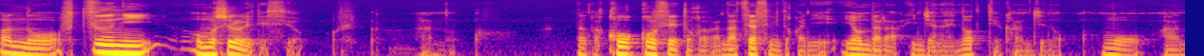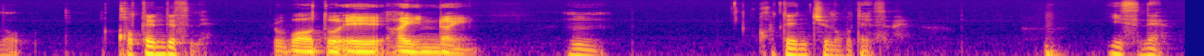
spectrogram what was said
あの普通に面白いですよ。あのなんか高校生とかが夏休みとかに読んだらいいんじゃないのっていう感じの。もうあの古典ですね。ロバート・ A・ ハインライン。うん古典中の古典ですね。いいっすね。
